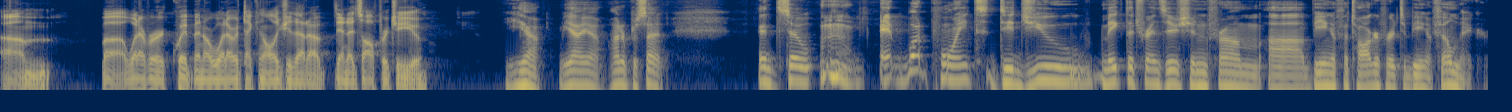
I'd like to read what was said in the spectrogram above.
um, uh, whatever equipment or whatever technology that uh, that it's offered to you Yeah, yeah, yeah, hundred percent. And so, at what point did you make the transition from uh, being a photographer to being a filmmaker?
